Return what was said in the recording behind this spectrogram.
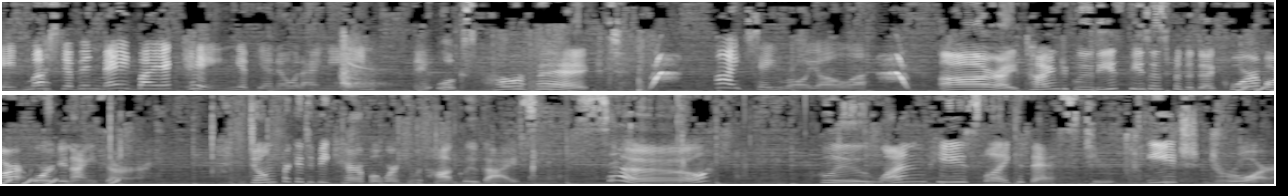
It must have been made by a king, if you know what I mean. It looks perfect. I'd say royal. Alright, time to glue these pieces for the decor of our organizer. Don't forget to be careful working with hot glue, guys. So, glue one piece like this to each drawer.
